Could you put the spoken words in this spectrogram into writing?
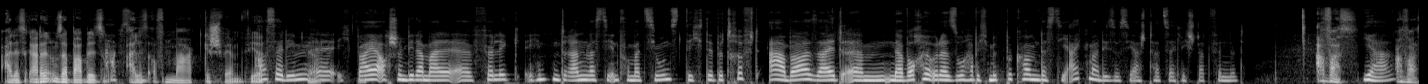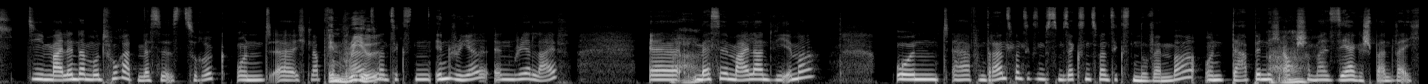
alles, gerade in unserer Bubble so Absolut. alles auf den Markt geschwemmt wird. Außerdem, Ja. äh, ich war ja auch schon wieder mal äh, völlig hinten dran, was die Informationsdichte betrifft. Aber seit ähm, einer Woche oder so habe ich mitbekommen, dass die EICMA dieses Jahr tatsächlich stattfindet. Ach was. Ja, Ach was. die Mailänder Motorradmesse ist zurück und äh, ich glaube vom In real? 23. in real, in real life. Äh. Messe Mailand wie immer. Und äh, vom 23. bis zum 26. November. Und da bin ich Aha. auch schon mal sehr gespannt, weil ich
